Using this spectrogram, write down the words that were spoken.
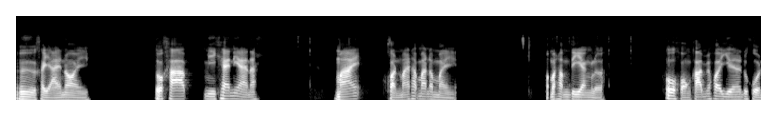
เออ ขยายหน่อย ตัวคราฟมีแค่เนี้ยนะไม้ขอนไม้ทับมาทำไมเอามาทำเตียงเหรอโอ้ของคราฟไม่ค่อยเยอะนะทุกคน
